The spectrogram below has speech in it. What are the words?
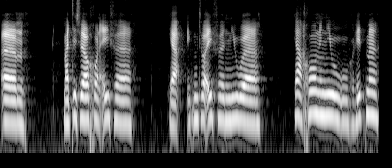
Um, maar het is wel gewoon even. Ja, ik moet wel even een nieuwe. Ja, gewoon een nieuw ritme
